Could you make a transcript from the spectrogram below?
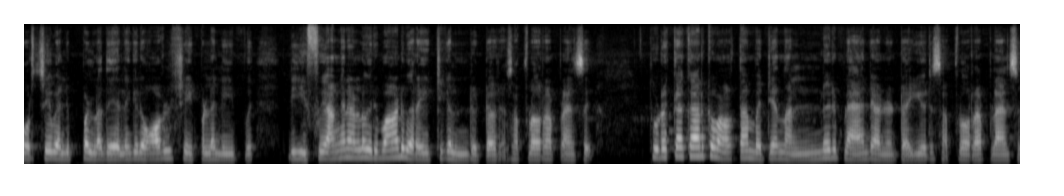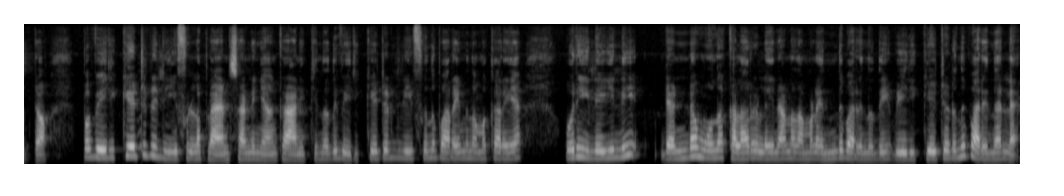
കുറച്ച് വലിപ്പമുള്ളത് അല്ലെങ്കിൽ ഓവൽ ഷേപ്പുള്ള ലീഫ് ലീഫ് അങ്ങനെയുള്ള ഒരുപാട് വെറൈറ്റികൾ ഉണ്ട് കേട്ടോ സഫ്ലോറ പ്ലാന്റ്സ്. തുടക്കക്കാർക്ക് വളർത്താൻ പറ്റിയ നല്ലൊരു പ്ലാന്റ് ആണ് കേട്ടോ ഈ ഒരു സഫ്ലോറ പ്ലാന്റ്സ് കേട്ടോ ഇപ്പോൾ വെരിക്കേറ്റഡ് ലീഫുള്ള ആണ് ഞാൻ കാണിക്കുന്നത്. വെരിക്കേറ്റഡ് ലീഫ് എന്ന് പറയുമ്പോൾ നമുക്കറിയാം ഒരു ഇലയിൽ രണ്ടോ മൂന്നോ കളറുള്ളതിനാണ് നമ്മൾ എന്ത് പറയുന്നത്? വെരിക്കേറ്റഡ് എന്ന് പറയുന്നതല്ലേ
